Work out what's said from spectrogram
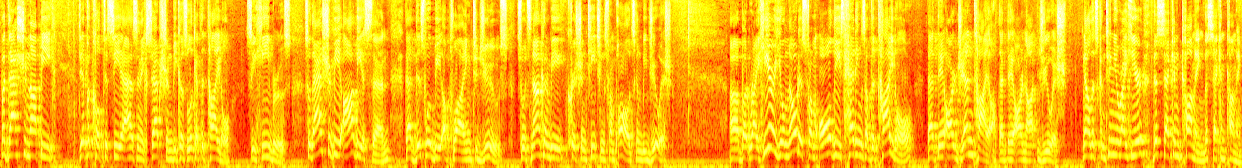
But that should not be difficult to see as an exception because look at the title. See Hebrews. So that should be obvious then that this will be applying to Jews. So it's not going to be Christian teachings from Paul, it's going to be Jewish. Uh, but right here, you'll notice from all these headings of the title that they are Gentile, that they are not Jewish. Now let's continue right here. The second coming, the second coming.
